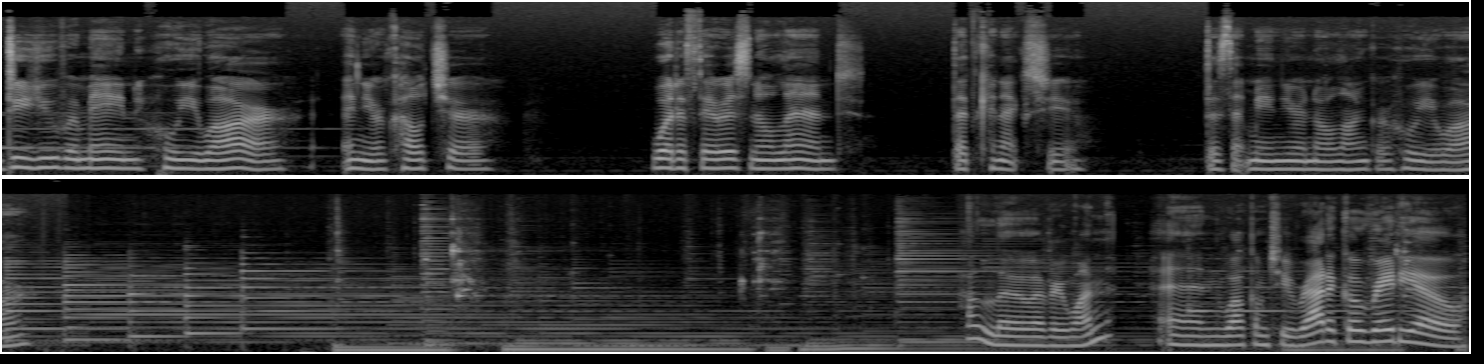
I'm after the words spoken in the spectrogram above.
do you remain who you are in your culture? What if there is no land that connects you? Does that mean you're no longer who you are? Hello, everyone, and welcome to Radico Radio.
